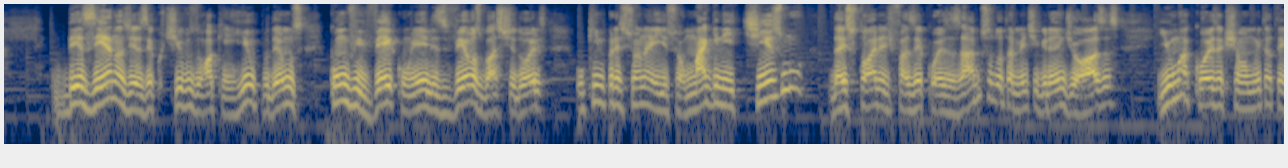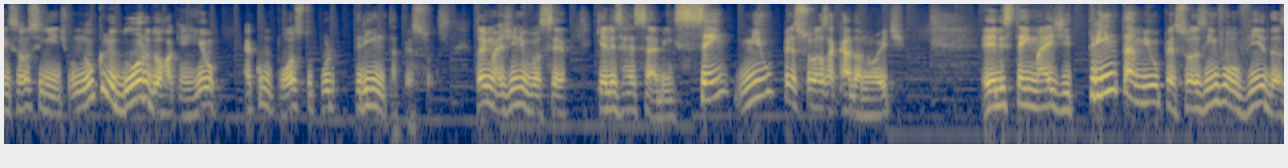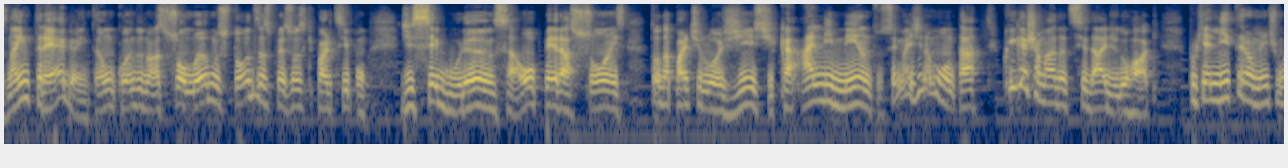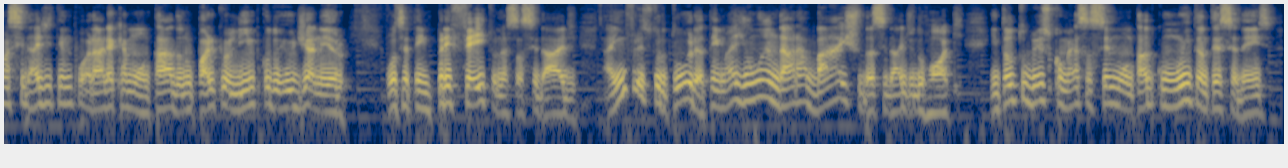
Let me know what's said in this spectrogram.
dezenas de executivos do Rock in Rio, pudemos conviver com eles, ver os bastidores. O que impressiona é isso, é o magnetismo da história de fazer coisas absolutamente grandiosas. E uma coisa que chama muita atenção é o seguinte, o núcleo duro do Rock in Rio é composto por 30 pessoas. Então imagine você que eles recebem 100 mil pessoas a cada noite, eles têm mais de 30 mil pessoas envolvidas na entrega, então quando nós somamos todas as pessoas que participam de segurança, operações, toda a parte logística, alimentos, você imagina montar, por que é chamada de cidade do rock? Porque é literalmente uma cidade temporária que é montada no Parque Olímpico do Rio de Janeiro você tem prefeito nessa cidade. A infraestrutura tem mais de um andar abaixo da cidade do rock. Então tudo isso começa a ser montado com muita antecedência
